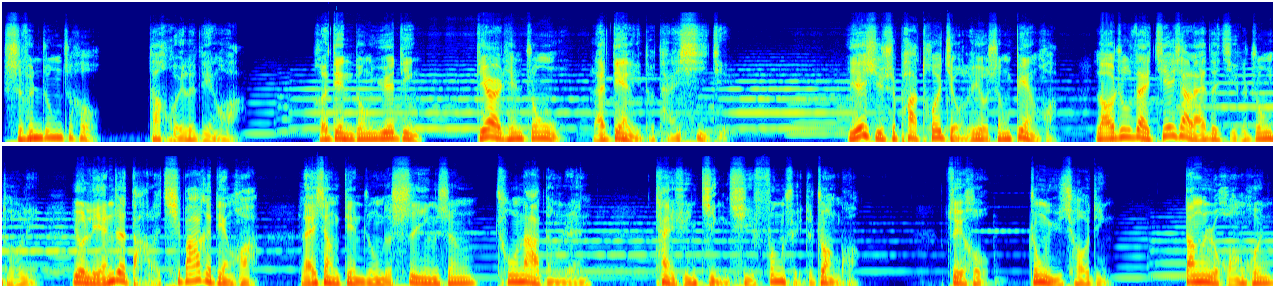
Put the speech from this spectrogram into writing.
十分钟之后，他回了电话，和店东约定第二天中午来店里头谈细节。也许是怕拖久了又生变化。老朱在接下来的几个钟头里，又连着打了七八个电话，来向店中的侍应生、出纳等人探寻景气风水的状况。最后，终于敲定，当日黄昏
